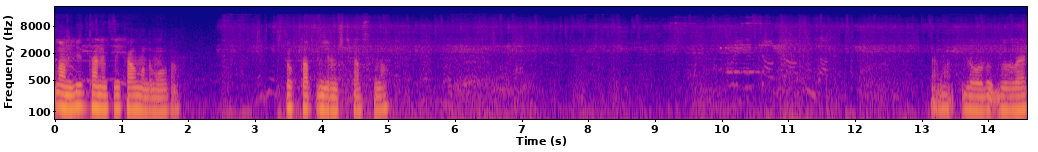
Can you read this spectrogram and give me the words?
Ulan bir tane kill kalmadı mı orada? Çok tatlı girmiştik aslında. Ama Lord'u hızlayak.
